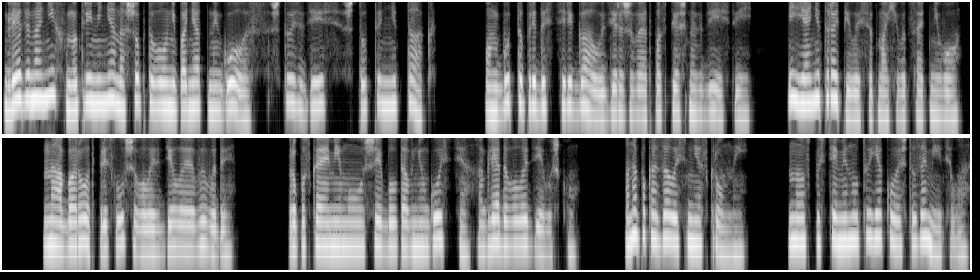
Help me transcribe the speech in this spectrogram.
Глядя на них, внутри меня нашептывал непонятный голос, что здесь что-то не так. Он будто предостерегал, удерживая от поспешных действий, и я не торопилась отмахиваться от него. Наоборот, прислушивалась, делая выводы. Пропуская мимо ушей болтовню гостя, оглядывала девушку. Она показалась мне скромной. Но спустя минуту я кое-что заметила.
